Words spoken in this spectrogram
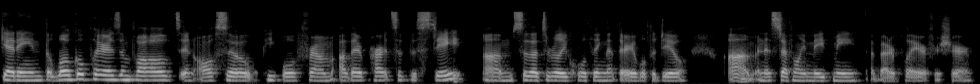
getting the local players involved and also people from other parts of the state. Um, so that's a really cool thing that they're able to do. Um, and it's definitely made me a better player for sure.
